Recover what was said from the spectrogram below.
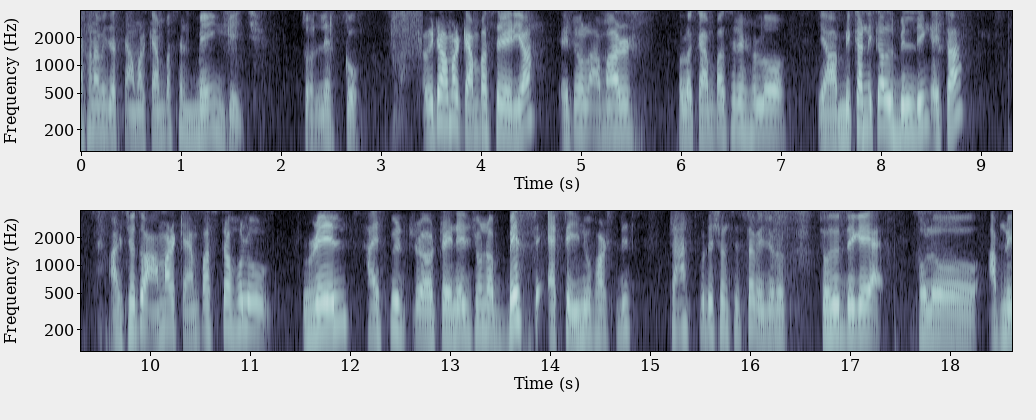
এখন আমি যাচ্ছি আমার ক্যাম্পাসের main gate so let's go এটা আমার ক্যাম্পাসের এরিয়া এটা হলো আমার, হলো ক্যাম্পাসের হলো মেকানিক্যাল বিল্ডিং এটা। আর যেহেতু আমার ক্যাম্পাসটা হলো রেল হাই স্পিড ট্রেনের জন্য বেস্ট একটা ইউনিভার্সিটি ট্রান্সপোর্টেশন সিস্টেম এই জন্য চতুর্দিকে হলো আপনি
